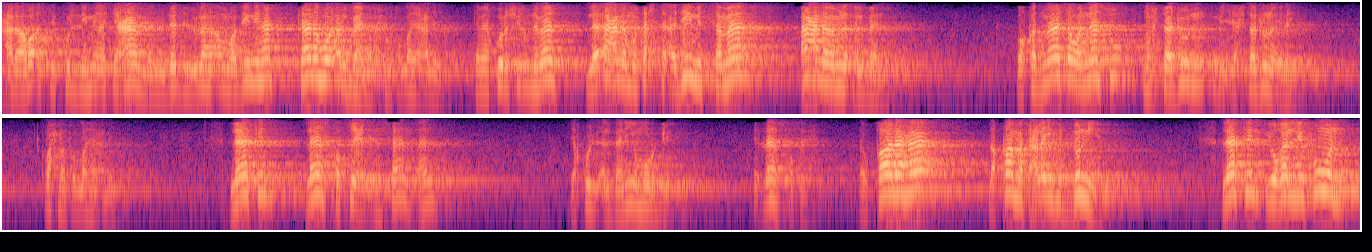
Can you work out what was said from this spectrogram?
على رأس كل مئة عام من يجدد لها أمر دينها كان هو الألباني رحمة الله عليه. كما يقول الشيخ ابن باز لا أعلم تحت أديم السماء أعلم من الألباني وقد مات والناس محتاجون يحتاجون إليه. رحمة الله عليه. لكن لا يستطيع الإنسان أن يقول الألباني مرجئ. لا يستطيع. لو قالها لقامت عليه الدنيا. لكن يغلفون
